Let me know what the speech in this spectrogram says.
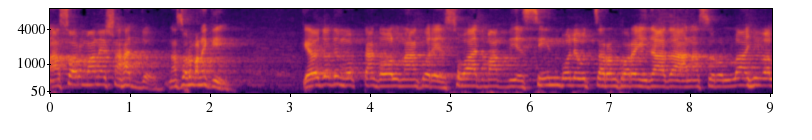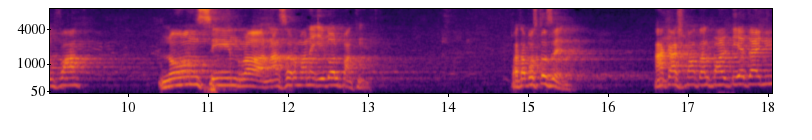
নাসর মানে সাহায্য। নাসর মানে কি? কেউ যদি মুখটা গোল না করে সোয়াজ বাদ দিয়ে সিন বলে উচ্চারণ করে ইদাদা নাসরুল্লাহ ফাত নন, সিন, র, নাসর মানে ইগল পাখি। কথা বুঝতেছেন আকাশ পাতাল পাল্টিয়ে যায়নি,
